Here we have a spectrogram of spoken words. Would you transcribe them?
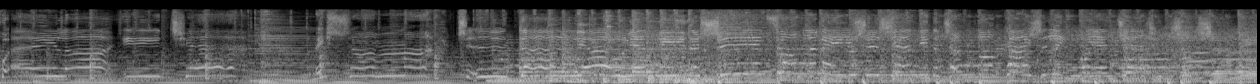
回了一切，没什么值得留恋。你的誓言从来没有实现，你的承诺开始令我厌倦。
